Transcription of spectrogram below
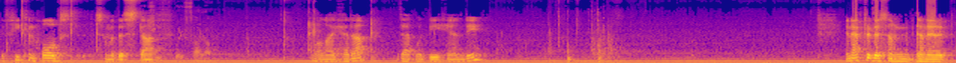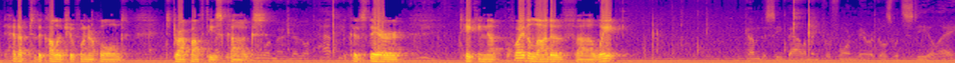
If he can hold some of this stuff while I head up, that would be handy. And after this, I'm gonna head up to the College of Winterhold to drop off these cogs Warmer and a lot happier. because they're taking up quite a lot of uh, weight. Come to see Balimund perform miracles with steel, eh?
